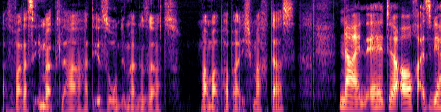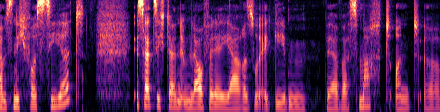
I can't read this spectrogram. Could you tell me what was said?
Also war das immer klar? Hat Ihr Sohn immer gesagt, Mama, Papa, ich mach das? Nein, er hätte auch, also wir haben es nicht forciert. Es hat sich dann im Laufe der Jahre so ergeben, wer was macht und äh,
